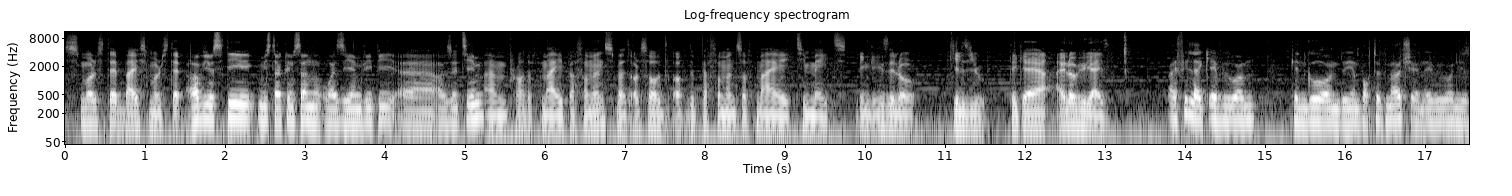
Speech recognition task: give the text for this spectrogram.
small step by small step Obviously, Mr. Crimson was the MVP uh, of the team. i'm proud of my performance but also of the performance of my teammates Linkexelo kills you take care i love you guys I feel like everyone can go on the important match and everyone is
